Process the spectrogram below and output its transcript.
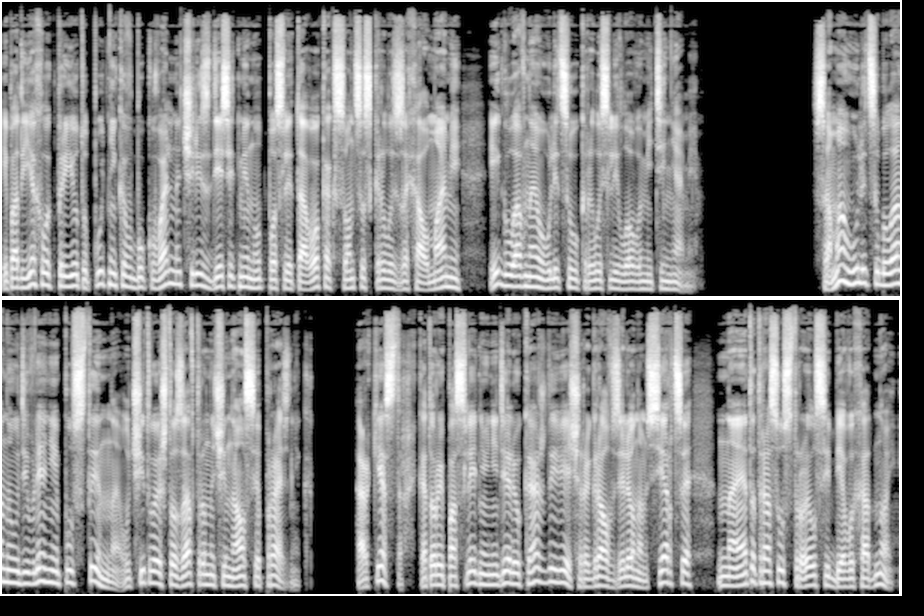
и подъехала к приюту путников буквально через 10 минут после того, как солнце скрылось за холмами и главная улица укрылась лиловыми тенями. Сама улица была на удивление пустынна, учитывая, что завтра начинался праздник. Оркестр, который последнюю неделю каждый вечер играл в «Зелёном сердце», на этот раз устроил себе выходной.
